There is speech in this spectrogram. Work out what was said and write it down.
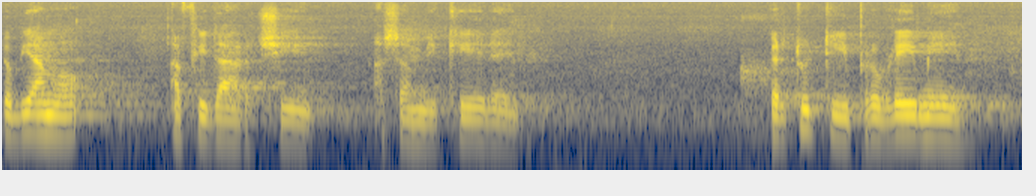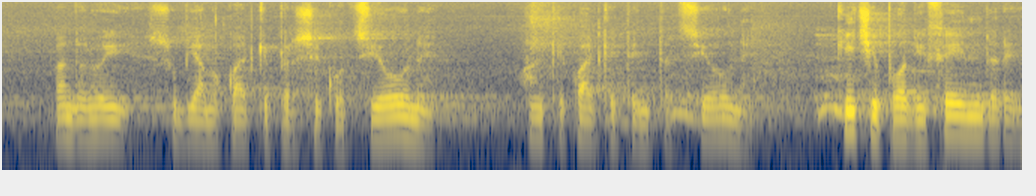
Dobbiamo affidarci a San Michele per tutti i problemi quando noi subiamo qualche persecuzione anche qualche tentazione. Chi ci può difendere?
